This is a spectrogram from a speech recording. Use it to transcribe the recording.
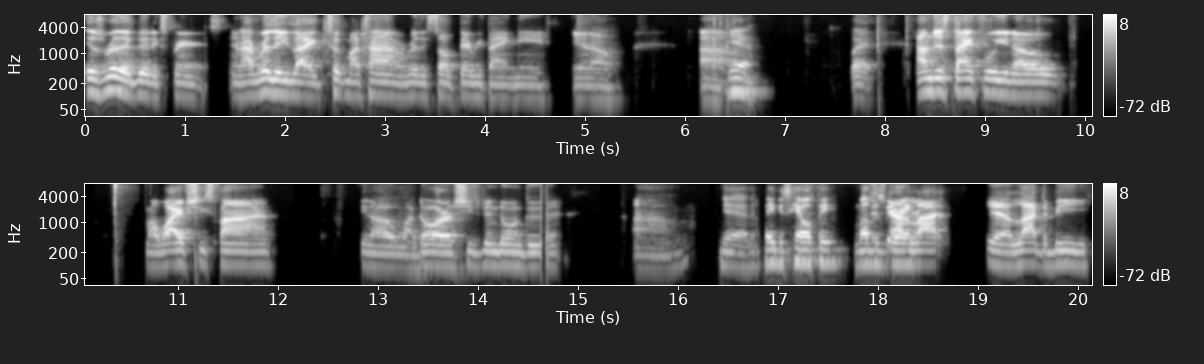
it was really a good experience, and I really like took my time and really soaked everything in, you know. Um, Yeah, but I'm just thankful, you know, my wife, she's fine. You know, my daughter, she's been doing good. Um, yeah. The baby's healthy. Mother's got great. a lot, yeah, a lot to be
